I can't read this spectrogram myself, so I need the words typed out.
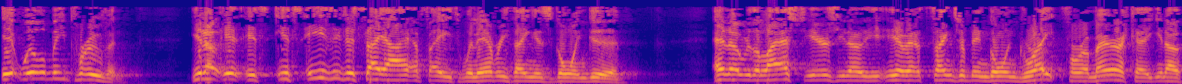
It will be proven. You know, it, it's, it's easy to say I have faith when everything is going good. And over the last years, you know, you, know, things have been going great for America. You know,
